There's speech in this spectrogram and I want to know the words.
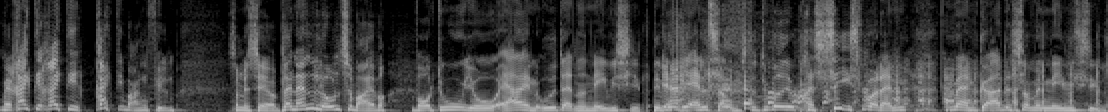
med rigtig, rigtig, rigtig mange film, som jeg ser. Blandt andet Lone Survivor. Hvor du jo er en uddannet Navy SEAL. Det ved Ja. vi alle sammen. Så du ved jo præcis, hvordan man gør det som en Navy SEAL.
